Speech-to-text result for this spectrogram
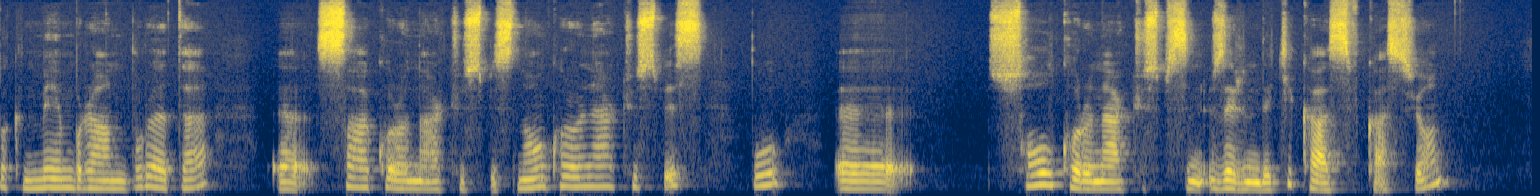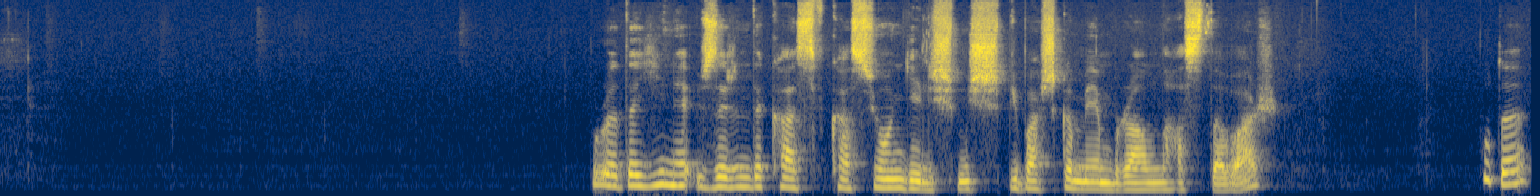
Bakın membran burada sağ koroner küspis, non koroner küspis bu sol koroner küspisin üzerindeki kalsifikasyon. Burada yine üzerinde kalsifikasyon gelişmiş bir başka membranlı hasta var. Bu da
